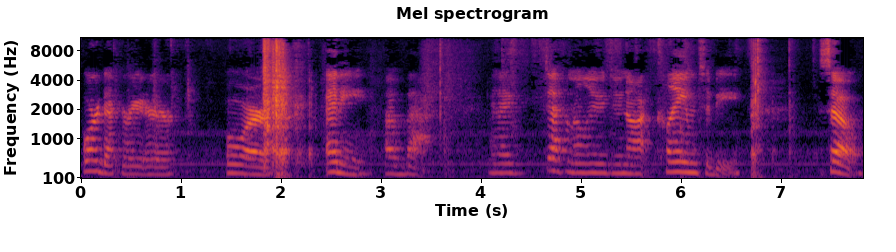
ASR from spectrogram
or decorator or any of that. And I definitely do not claim to be. So,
